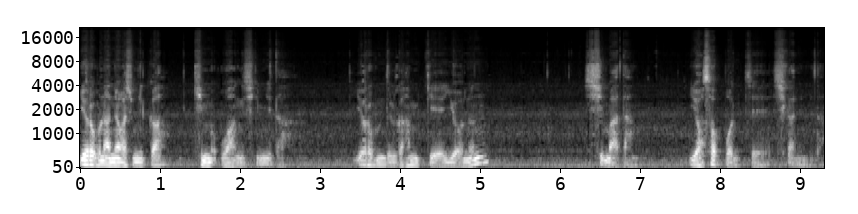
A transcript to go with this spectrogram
여러분 안녕하십니까? 김왕식입니다. 여러분들과 함께 여는 시마당 여섯 번째 시간입니다.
